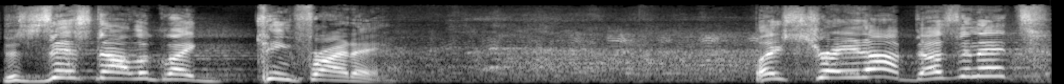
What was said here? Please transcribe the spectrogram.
Does this not look like King Friday? Like straight up, doesn't it?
